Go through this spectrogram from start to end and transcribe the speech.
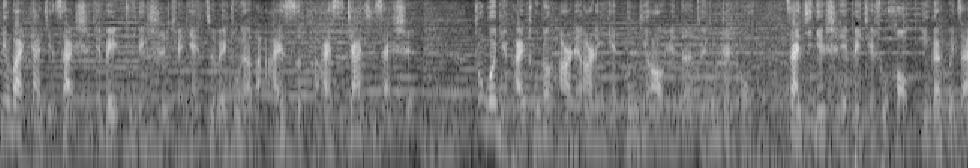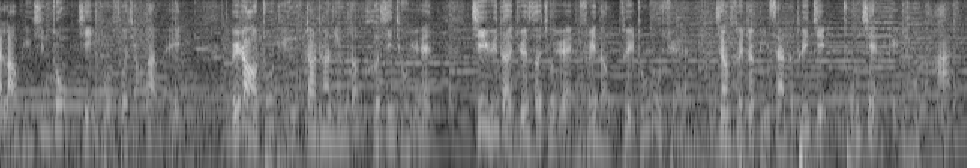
另外，亚锦赛、世界杯注定是全年最为重要的 S 和 S 加级赛事。中国女排出征2020年东京奥运的最终阵容，在今年世界杯结束后，应该会在郎平心中进一步缩小范围。围绕朱婷、张常宁等核心球员，其余的角色球员谁能最终入选，将随着比赛的推进逐渐给出答案。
